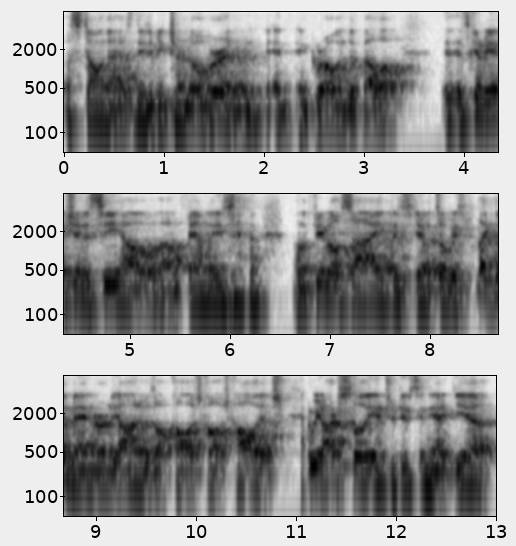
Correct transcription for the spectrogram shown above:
a, a stone that has need to be turned over and, and, and grow and develop it's going to be interesting to see how um, families on the female side, because you know it's always like the men early on, it was all college, college, college. We are slowly introducing the idea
